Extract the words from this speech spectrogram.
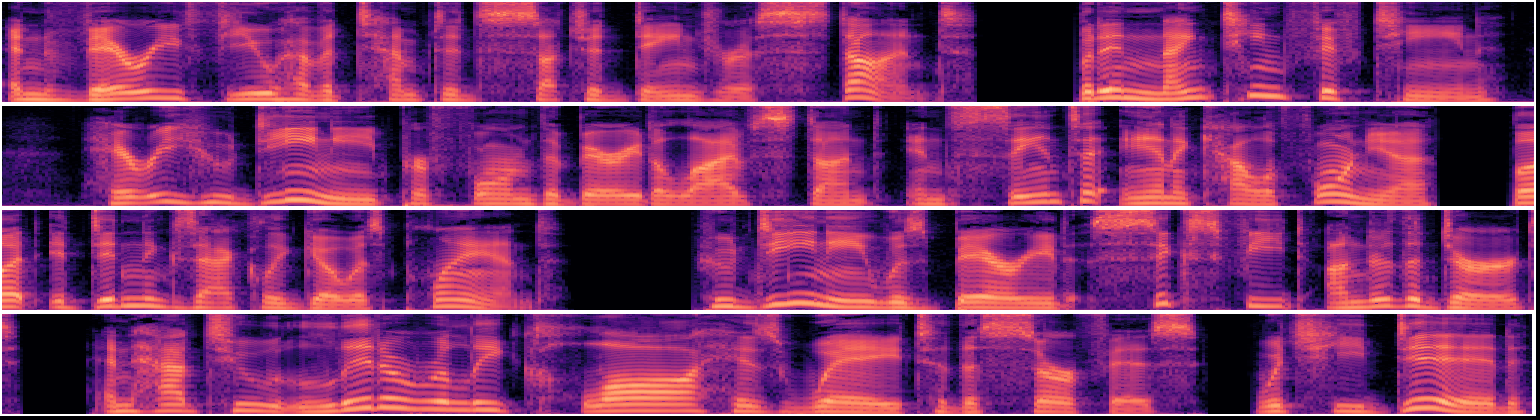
and very few have attempted such a dangerous stunt. But in 1915, Harry Houdini performed the buried alive stunt in Santa Ana, California, but it didn't exactly go as planned. Houdini was buried six feet under the dirt and had to literally claw his way to the surface, which he did,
